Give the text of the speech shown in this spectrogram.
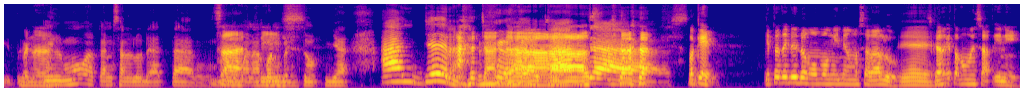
gitu. Benar. ilmu akan selalu datang Sadis. bagaimanapun bentuknya anjir Cadas. Cadas. oke kita tadi udah ngomongin yang masa lalu Iya. sekarang kita ngomongin saat ini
